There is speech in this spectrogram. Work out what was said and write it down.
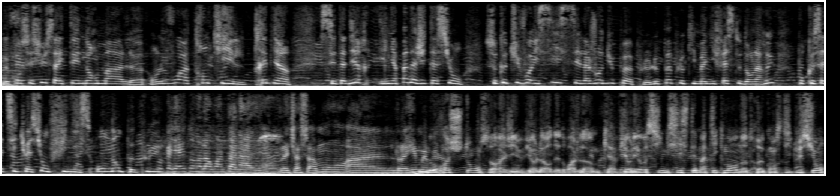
Le processus a été normal, on le voit tranquille, très bien. C'est-à-dire, il n'y a pas d'agitation. Ce que tu vois ici, c'est la joie du peuple, le peuple qui manifeste dans la rue pour que cette situation finisse. On n'en peut plus. Nous rejetons ce régime violeur des droits de l'homme qui a violé aussi systématiquement notre constitution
